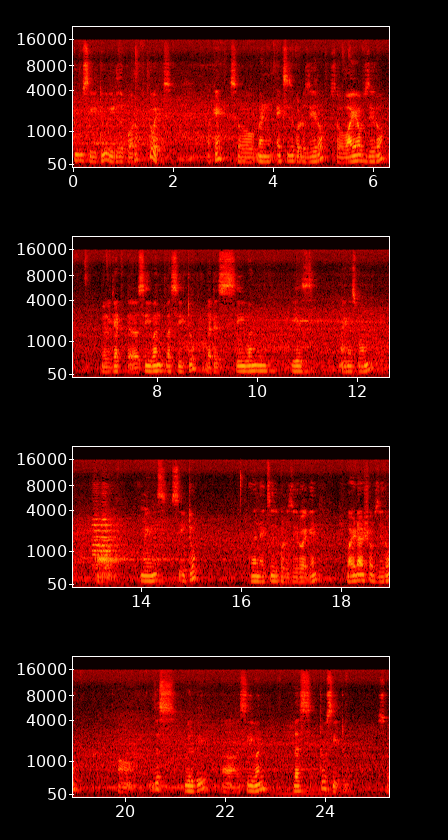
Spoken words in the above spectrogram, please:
2c2 e to the power of 2x. Okay, so when x is equal to 0, so y of 0 we will get uh, c1 plus c2 that is c1 is minus 1 uh, minus c2 when x is equal to 0 again y dash of 0 uh, this will be uh, c1 plus 2c2 so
